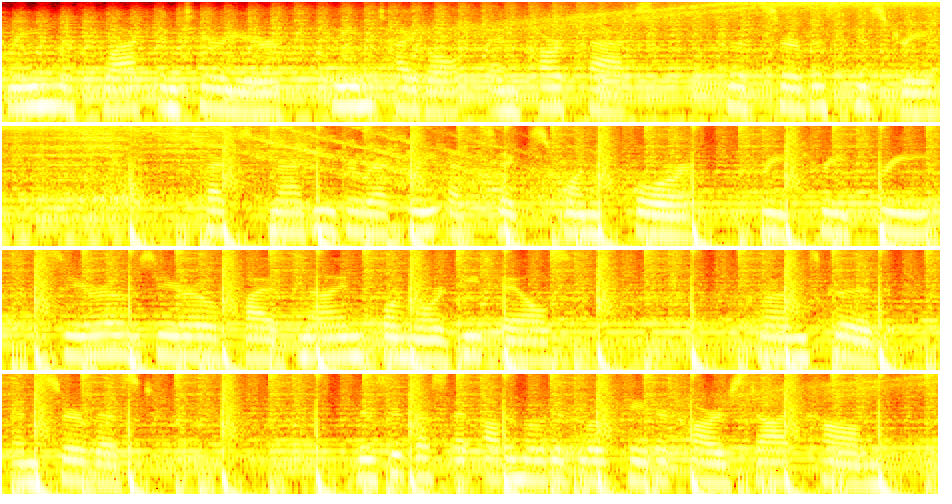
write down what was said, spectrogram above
green with black interior, clean title and Carfax, good service history. Text Maggie directly at 614-333-0059 for more details. Runs good, and serviced. Visit us at automotivelocatorcars.com.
